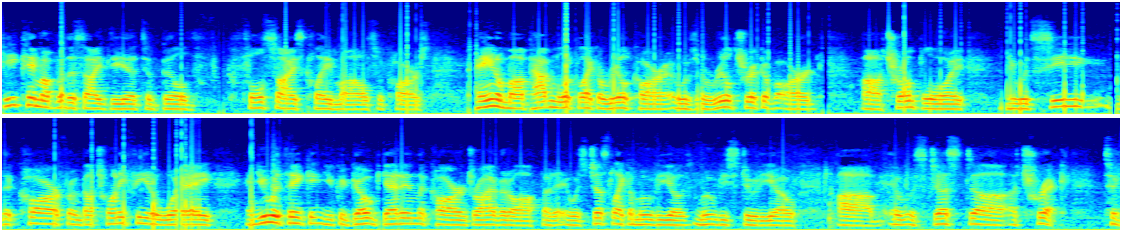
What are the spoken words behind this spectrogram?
he came up with this idea to build full-size clay models of cars, paint them up, have them look like a real car. It was a real trick of art, uh, trompe l'oeil. You would see the car from about 20 feet away, and you would think you could go get in the car and drive it off, but it was just like a movie movie studio. Um, it was just uh, a trick to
